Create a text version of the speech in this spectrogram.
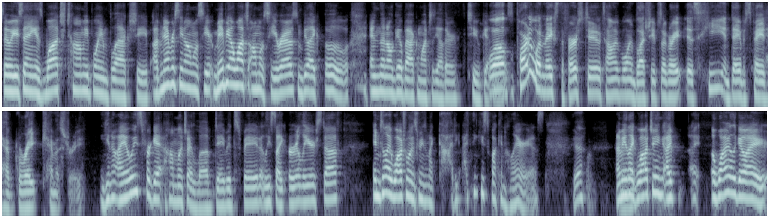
So what you're saying is watch Tommy Boy and Black Sheep. I've never seen Almost Hero. Maybe I'll watch Almost Heroes and be like, oh, and then I'll go back and watch the other two good well, ones. part of what makes the first two, Tommy Boy and Black Sheep, so great is he and David Spade have great chemistry. You know, I always forget how much I love David Spade, at least like earlier stuff, until I watch one of his movies. I'm like, God, I think he's fucking hilarious. Yeah. I mean, Yeah. like watching. I've I, a while ago, I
